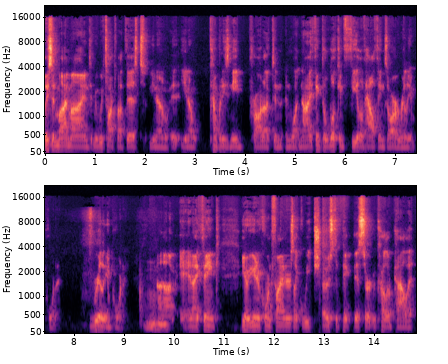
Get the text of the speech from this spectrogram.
least in my mind, I mean, we've talked about this. You know, it, you know, companies need product and, and whatnot. I think the look and feel of how things are, are really important. Really important. Mm-hmm. Um, and I think you know, unicorn finders like we chose to pick this certain color palette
